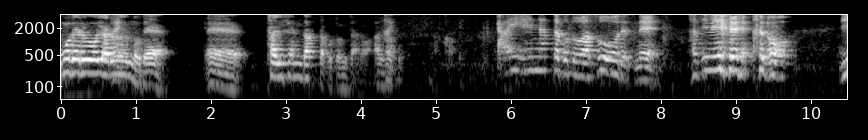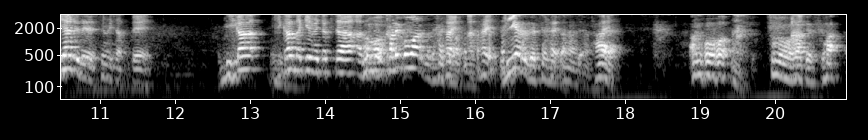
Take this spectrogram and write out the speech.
モデルをやるので、えー大変だったことみたいなのはあります、大変だったことはそうですね、はじめ、あの、リアルで攻めちゃって、時間、時間だけめちゃくちゃ、あの、もう金子ワールドに入ってますね。はい。はい。リアルで攻めちゃって。はい。あの、その、なんていうんですか、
